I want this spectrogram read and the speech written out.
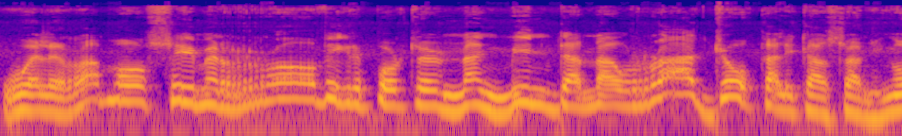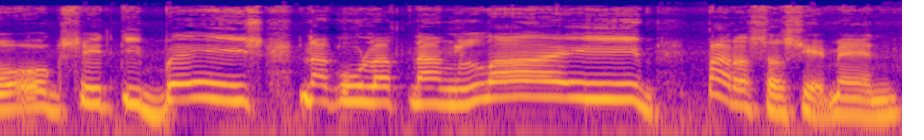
Well, Ramos, si Meroving reporter ng Mindanao Radio Kalikasan Hingoog City Base, nagulat ng live para sa CMN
